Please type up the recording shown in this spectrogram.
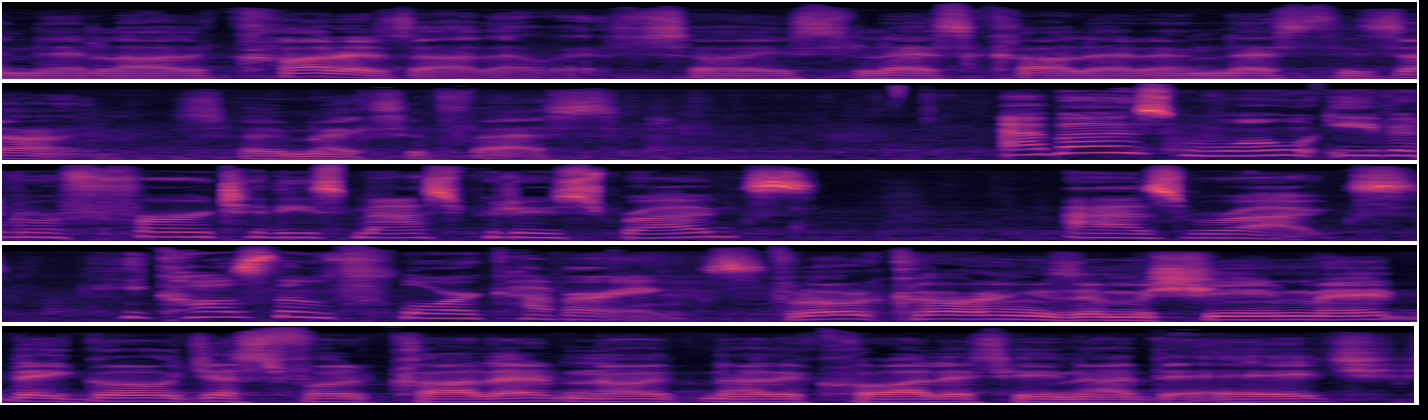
and a lot of colors out of it. So it's less color and less design. So it makes it faster. Abbas won't even refer to these mass produced rugs as rugs. He calls them floor coverings. Floor covering is a machine made. They go just for color, not, not the quality, not the age.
